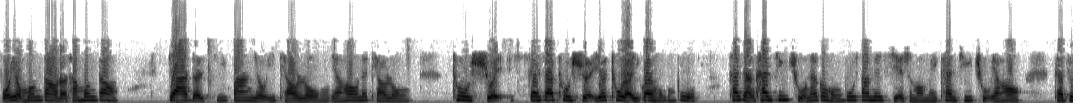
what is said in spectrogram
佛友梦到的，他梦到家的西方有一条龙，然后那条龙吐水向下吐水，又吐了一块红布，他想看清楚那个红布上面写什么，没看清楚，然后他就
